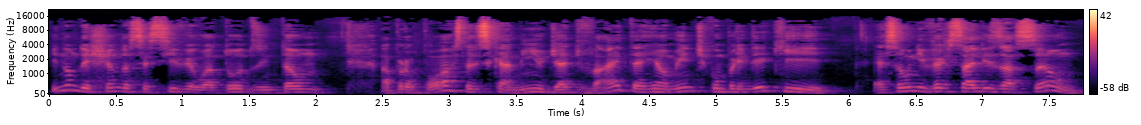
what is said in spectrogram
e não deixando acessível a todos. Então, a proposta desse caminho de Advaita é realmente compreender que essa universalização,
